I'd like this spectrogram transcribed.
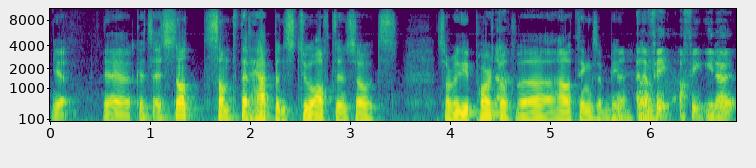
Yeah, yeah. it's it's not something that happens too often, so it's it's already part No. of uh, how things are being And done. I think I think you know.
